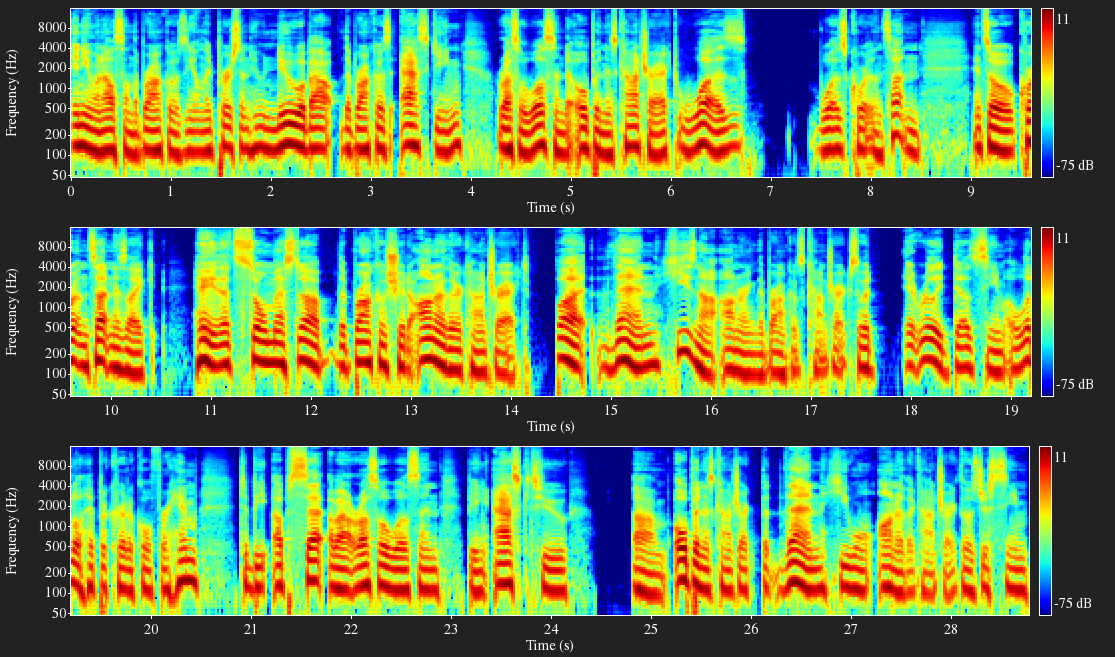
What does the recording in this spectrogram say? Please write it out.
anyone else on the Broncos. The only person who knew about the Broncos asking Russell Wilson to open his contract was was Courtland Sutton. And so Courtland Sutton is like, "Hey, that's so messed up. The Broncos should honor their contract." But then he's not honoring the Broncos contract. So it it really does seem a little hypocritical for him to be upset about Russell Wilson being asked to um, open his contract, but then he won't honor the contract. Those just seem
